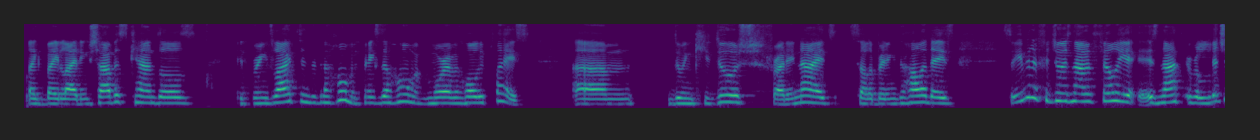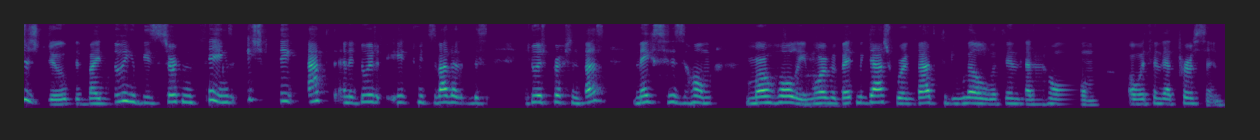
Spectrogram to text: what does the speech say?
like by lighting Shabbos candles. It brings light into the home. It makes the home more of a holy place. Um, doing kiddush Friday nights, celebrating the holidays. So even if a Jew is not affiliate, is not a religious Jew, but by doing these certain things, each act and a Jewish each mitzvah that this Jewish person does makes his home more holy, more of a Beit Mikdash where God could dwell within that home or within that person.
